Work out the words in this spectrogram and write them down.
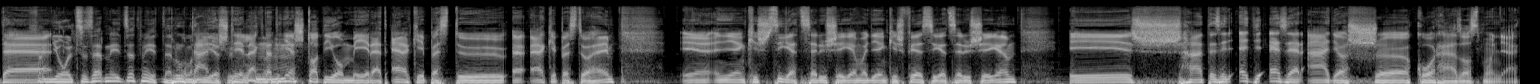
de 8000 négyzetméter? Brutális tényleg. Tehát egy ilyen stadion méret, elképesztő, e- elképesztő a hely. Egy ilyen kis szigetszerűségem, vagy ilyen kis félszigetszerűségem, és hát ez egy, egy ezer ágyas kórház, azt mondják.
